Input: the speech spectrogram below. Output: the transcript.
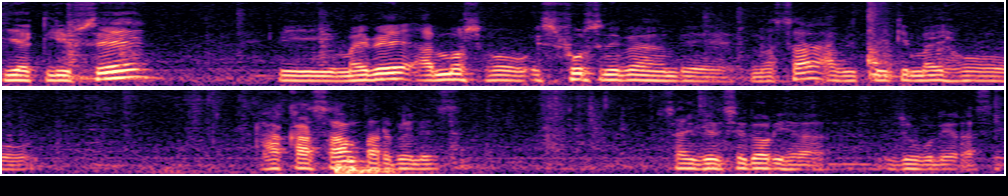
dia eclipse i be amos ho esforço nebe nasa abite ki mai ho Hakasam parbeles. Sai vencedor ya jogo lerase.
